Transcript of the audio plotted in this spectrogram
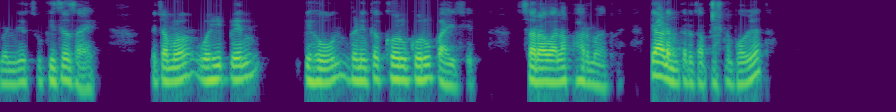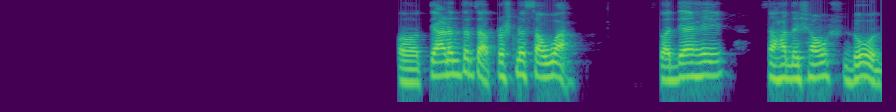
म्हणजे चुकीचंच आहे. त्याच्यामुळं वही पेन घेऊन गणित करू करू पाहिजेत सरावाला फार महत्त्व आहे. त्यानंतरचा प्रश्न पाहूयात. त्यानंतरचा प्रश्न सहावा. स्वाध्याय आहे सहा दशांश दोन.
